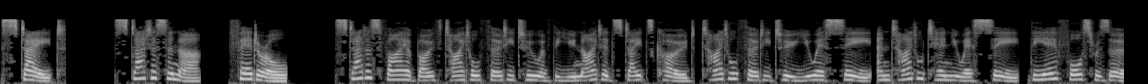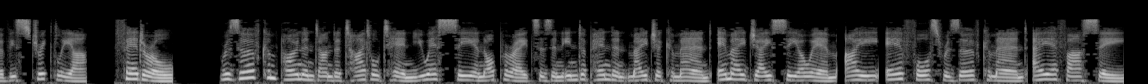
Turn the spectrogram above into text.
«state» status and a «federal» Status via both Title 32 of the United States Code Title 32 USC and Title 10 USC, the Air Force Reserve is strictly a «federal» reserve component under Title 10 USC and operates as an independent major command i.e., Air Force Reserve Command AFRC.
